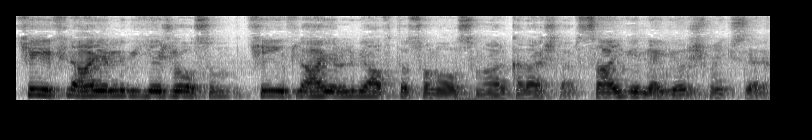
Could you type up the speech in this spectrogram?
Keyifli, hayırlı bir gece olsun. Keyifli, hayırlı bir hafta sonu olsun arkadaşlar. Saygıyla görüşmek üzere.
